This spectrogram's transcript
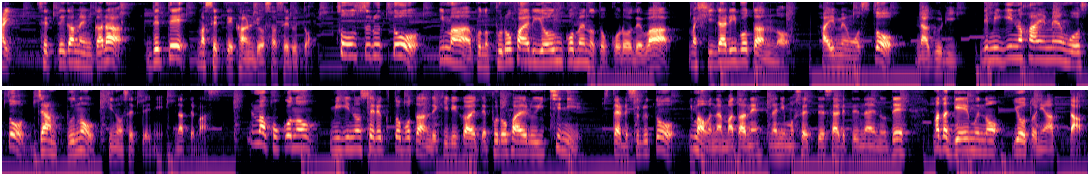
はい。設定画面から出て、まあ、設定完了させると。そうすると今このプロファイル4個目のところでは、まあ、左ボタンの背面を押すと殴り。で右の背面を押すとジャンプの機能設定になってます。でまあここの右のセレクトボタンで切り替えてプロファイル1にしたりすると今はまたね何も設定されてないのでまたゲームの用途に合った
